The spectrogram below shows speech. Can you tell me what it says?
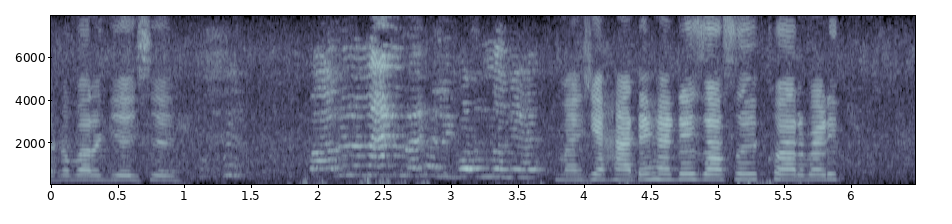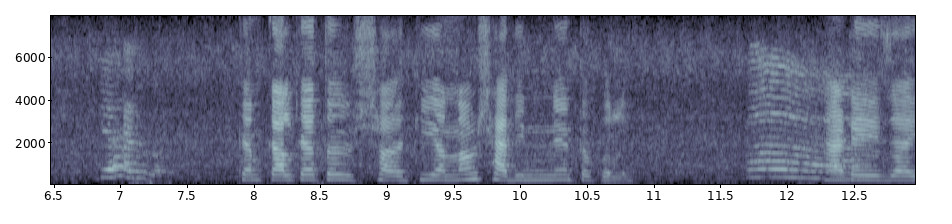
একেবারে গিয়েছে। মাসে হাঁটে হাঁটে যাচ্ছে খোয়ার বাড়ি। কেন কালকে তো কি আর নাম? স্বাধীন তো করলে হাঁটে যায়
